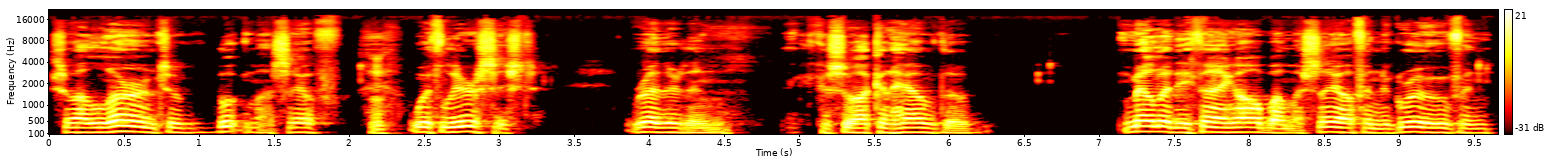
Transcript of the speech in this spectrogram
So I learned to book myself with lyricists rather than because so I could have the melody thing all by myself in the groove and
